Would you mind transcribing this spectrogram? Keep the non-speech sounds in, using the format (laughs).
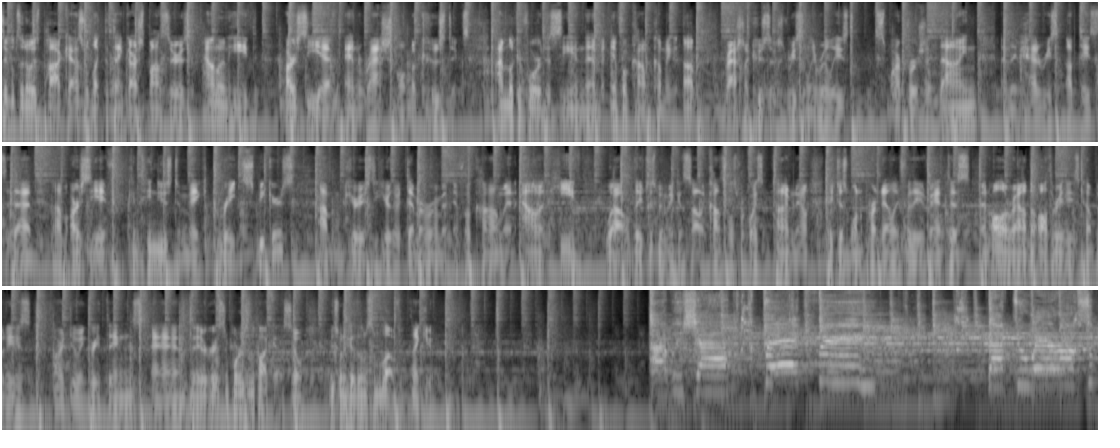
Signal to Noise podcast would like to thank our sponsors, Allen Heath, RCF, and Rational Acoustics. I'm looking forward to seeing them at InfoComm coming up. Rational Acoustics recently released Smaart version 9, and they've had recent updates to that. Um, RCF continues to make great speakers. I'm curious to hear their demo room at InfoComm and Allen Heath. Well, they've just been making solid consoles for quite some time now. They just won a Parnelli for the Avantis, and all around, all three of these companies are doing great things, and they are great supporters of the podcast. So we just want to give them some love. Thank you. I wish I could break free back to where. I wish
